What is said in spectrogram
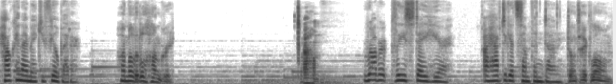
How can I make you feel better? I'm a little hungry. Um. Robert, please stay here. I have to get something done. Don't take long.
